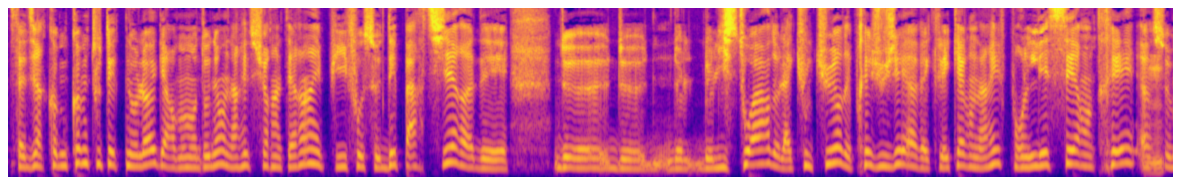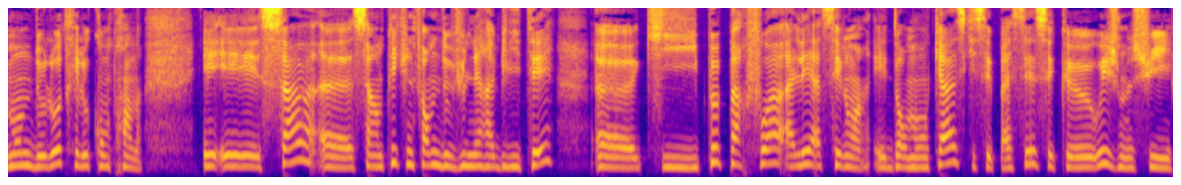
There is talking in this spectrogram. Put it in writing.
C'est-à-dire comme comme tout ethnologue, à un moment donné, on arrive sur un terrain et puis il faut se départir des de de de, de l'histoire, de la culture des préjugés avec lesquels on arrive pour laisser entrer euh, mmh. ce monde de l'autre et le comprendre. Et, et ça, euh, ça implique une forme de vulnérabilité euh, qui peut parfois aller assez loin. Et dans mon cas, ce qui s'est passé, c'est que oui, je me suis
